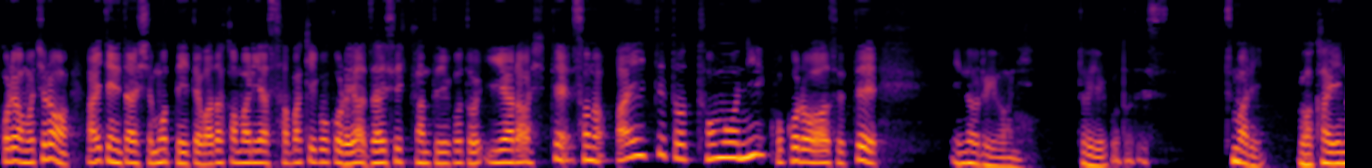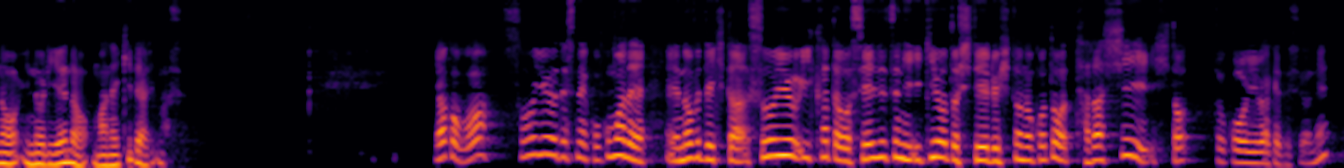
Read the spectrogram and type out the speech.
これはもちろん相手に対して持っていたわだかまりや裁き心や在籍感ということを言い表して、その相手と共に心を合わせて祈るようにということです。つまり、和解の祈りへの招きであります。ヤコブは、そういうですね、ここまで述べてきた、そういう生き方を誠実に生きようとしている人のことを正しい人とこういうわけですよね。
